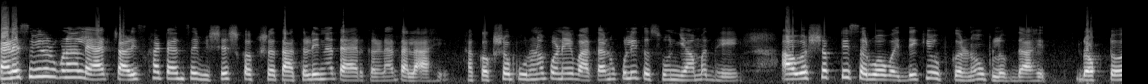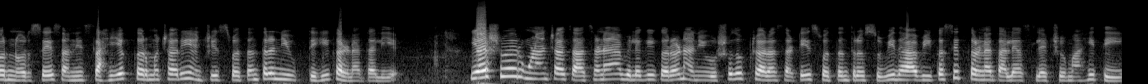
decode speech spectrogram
ठाणे सिव्हिल रुग्णालयात चाळीस खाटांचे विशेष कक्ष तातडीनं तयार करण्यात आला आहे. हा कक्ष पूर्णपणे वातानुकूलित असून यामध्ये आवश्यक ती सर्व वैद्यकीय उपकरणं उपलब्ध आहेत. डॉक्टर नर्सेस आणि सहाय्यक कर्मचारी यांची स्वतंत्र नियुक्तीही करण्यात आली आहे. याशिवाय रुग्णांच्या चाचण्या विलगीकरण आणि औषधोपचारासाठी स्वतंत्र सुविधा विकसित करण्यात आल्या असल्याची माहिती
